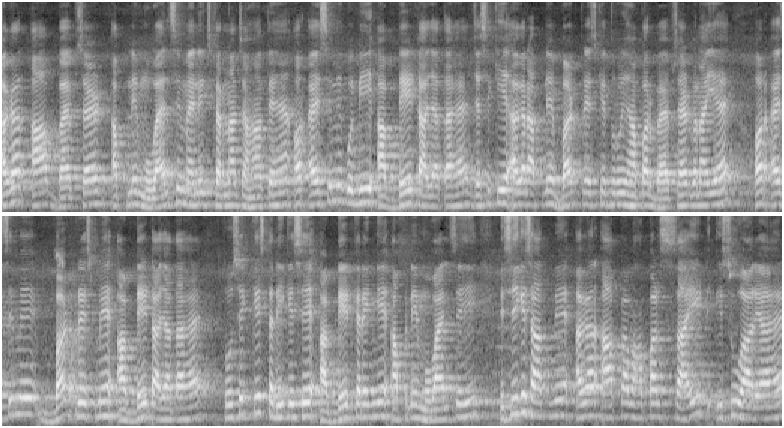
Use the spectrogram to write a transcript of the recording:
अगर आप वेबसाइट अपने मोबाइल से मैनेज करना चाहते हैं और ऐसे में कोई भी अपडेट आ जाता है, जैसे कि अगर आपने बर्ड प्रेस के थ्रू यहाँ पर वेबसाइट बनाई है और ऐसे में बर्ड प्रेस में अपडेट आ जाता है तो उसे किस तरीके से अपडेट करेंगे अपने मोबाइल से ही? इसी के साथ में अगर आपका वहाँ पर साइट इशू आ रहा है,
